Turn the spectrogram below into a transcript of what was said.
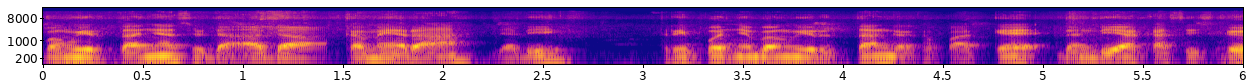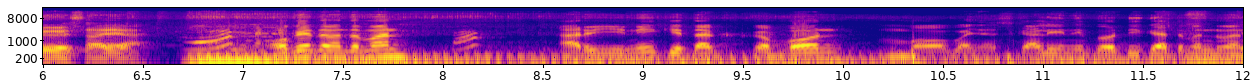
Bang Wirtanya sudah ada kamera, jadi tripodnya Bang Wirta nggak kepake dan dia kasih ke saya. Oke teman-teman, hari ini kita ke kebun membawa banyak sekali ini bodyguard teman-teman.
